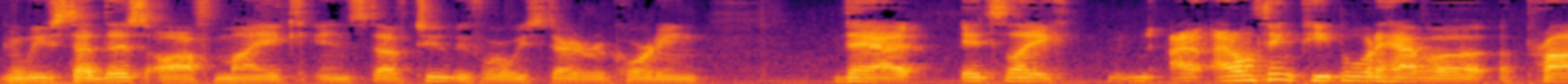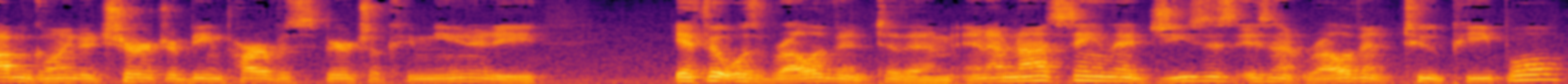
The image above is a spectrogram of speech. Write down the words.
and we've said this off mic and stuff too before we started recording that it's like i, I don't think people would have a, a problem going to church or being part of a spiritual community if it was relevant to them. And i'm not saying that jesus isn't relevant to people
